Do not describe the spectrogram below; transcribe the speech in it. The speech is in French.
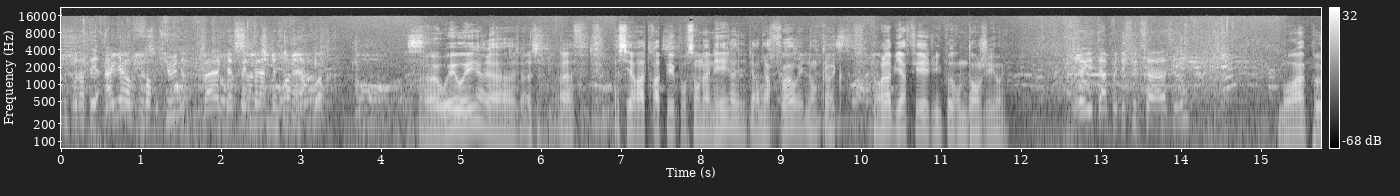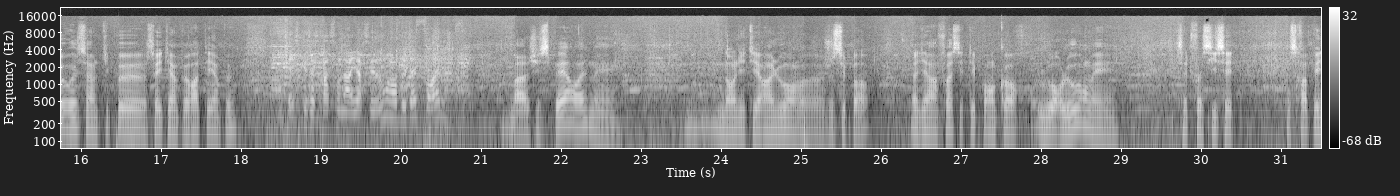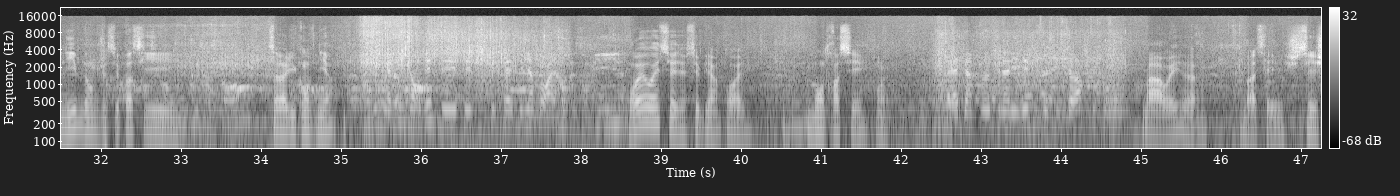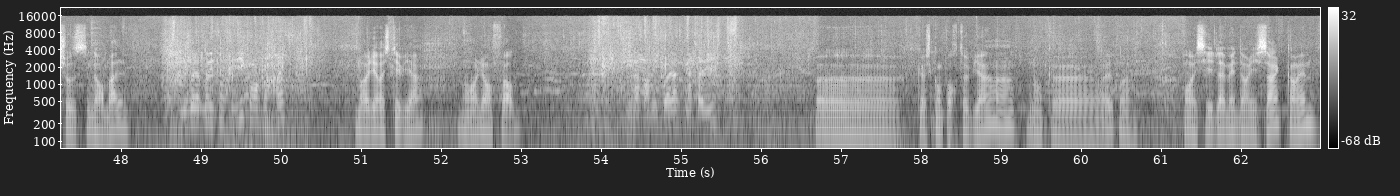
se présentait Aya of Fortune, bah, qui a fait une bonne impression la dernière fois. Euh, oui, oui, elle, a- elle a- elle s'est rattrapée pour son année la dernière fois, oui. Donc euh, on l'a bien fait l'hippodrome d'Angers, oui. Vous avez été un peu déçu de sa saison? Bon, un peu, oui, c'est un petit peu, ça a été un peu raté, un peu. Est-ce que ce sera son arrière-saison alors peut-être pour elle? Bah, j'espère, ouais, mais dans les terrains lourds, euh, je sais pas. La dernière fois, c'était pas encore lourd, lourd, mais cette fois-ci, ce sera pénible, donc je sais pas si ça va lui convenir. C'est- bien pour elle. Ouais, ouais, c'est, bien pour elle. Bon tracé, ouais. Elle a été un peu pénalisée toute cette histoire. son- Bah oui, euh, bah c'est, c'est chose normale. Au niveau de la condition physique, comment ça se passe? Bah, elle est restée bien. Non, elle est en forme. Vous attendez quoi là ce mercredi? Euh, qu'elle se comporte bien, hein. donc euh, bah, on va essayer de la mettre dans les 5 quand même.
